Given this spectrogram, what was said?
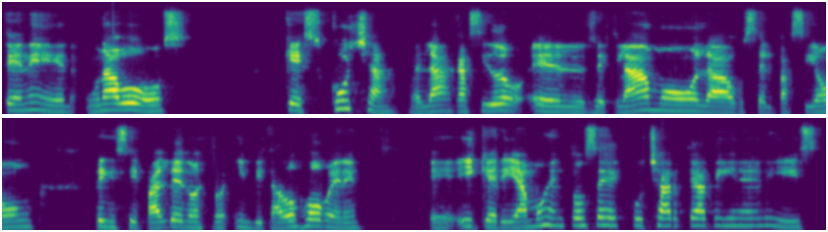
tener una voz que escucha, ¿verdad? Que ha sido el reclamo, la observación principal de nuestros invitados jóvenes. Eh, y queríamos entonces escucharte a ti, Nelis,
